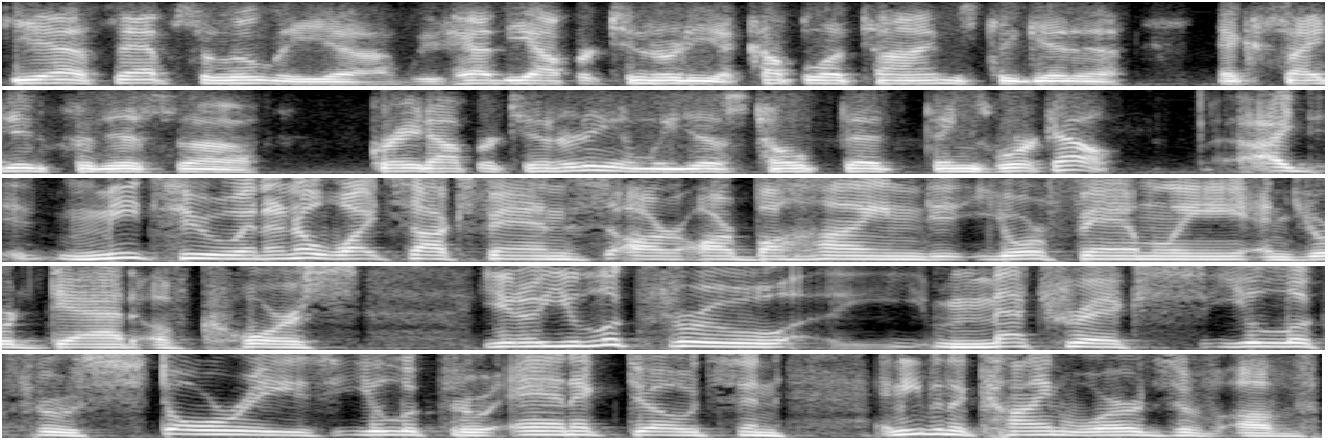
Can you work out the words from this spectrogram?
Yes, absolutely. Uh, we've had the opportunity a couple of times to get uh, excited for this uh, great opportunity, and we just hope that things work out. I, me too, and I know White Sox fans are are behind your family and your dad, of course. You know, you look through uh, metrics, you look through stories, you look through anecdotes, and and even the kind words of of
